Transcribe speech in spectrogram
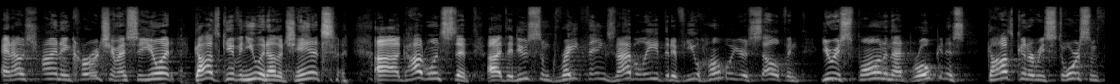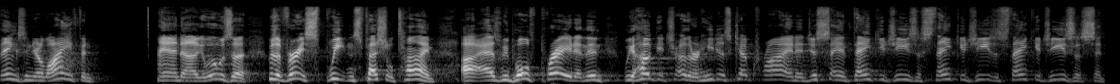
And I was trying to encourage him. I said, you know what? God's given you another chance. Uh, God wants to, uh, to do some great things. And I believe that if you humble yourself and you respond in that brokenness, God's going to restore some things in your life. And and uh, it, was a, it was a very sweet and special time uh, as we both prayed and then we hugged each other and he just kept crying and just saying, Thank you, Jesus, thank you, Jesus, thank you, Jesus. And,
